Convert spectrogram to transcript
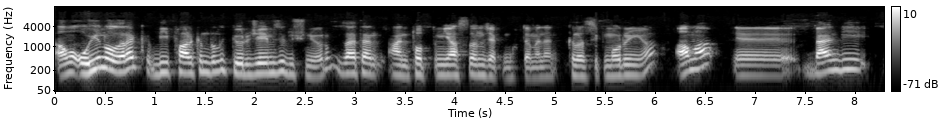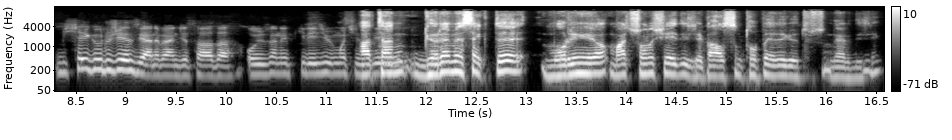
Ama oyun olarak bir farkındalık göreceğimizi düşünüyorum. Zaten hani Tottenham yaslanacak muhtemelen klasik Mourinho. Ama e, ben bir bir şey göreceğiz yani bence sahada. O yüzden etkileyici bir maç Zaten göremesek de Mourinho maç sonu şey diyecek. Alsın topu eve götürsünler diyecek.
